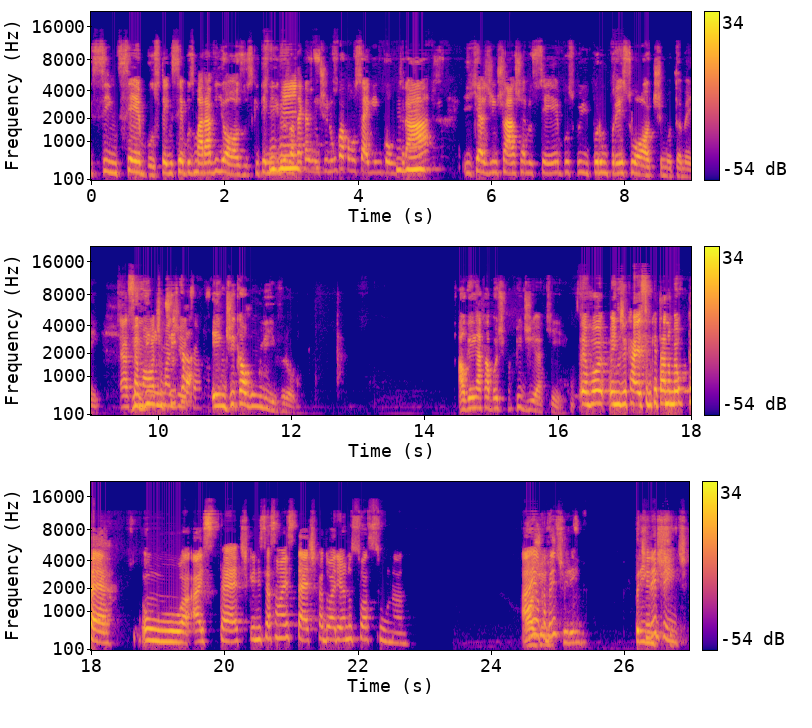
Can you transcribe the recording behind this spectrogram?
Sim, sebos. Tem sebos maravilhosos, que tem uhum. livros até que a gente nunca consegue encontrar. Uhum. E que a gente acha nos sebos e por um preço ótimo também. Essa Vivi, é uma ótima indica, dica. Indica algum livro. Alguém acabou de pedir aqui. Eu vou indicar esse porque tá no meu pé. O, a estética, iniciação à estética do Ariano Suassuna. Ah, eu acabei de. Tirei print. Tirei print.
